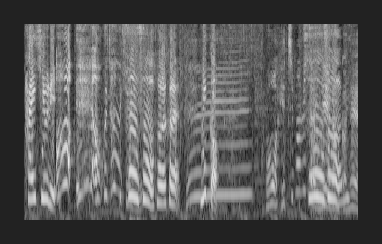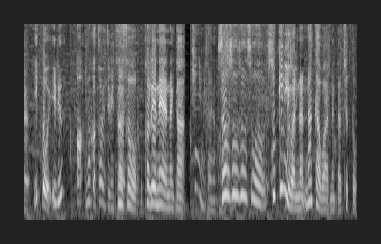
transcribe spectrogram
ไทยคิวดิ えー、あこれタイのキュウリそうそうこれこれへー二個 おーヘチマみたいねそうそうなんかね一個いるあなんか食べてみたいそうそうこれねなんかキニみたいな感じそうそうそうそう好きにはな中はなんかちょっと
